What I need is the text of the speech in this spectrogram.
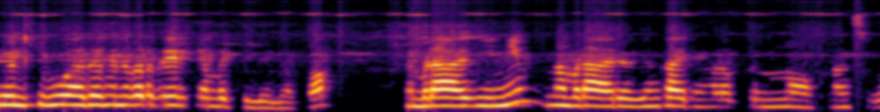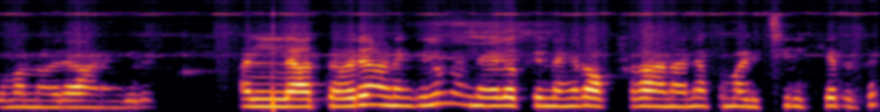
ജോലിക്ക് പോകാതെ അങ്ങനെ വെറുതെ ഇരിക്കാൻ പറ്റില്ലല്ലോ. അപ്പോൾ നമ്മുടെ ഇനിയും നമ്മുടെ ആരോഗ്യം കാര്യങ്ങളൊക്കെ ഒന്ന് നോക്കണം. അസുഖം വന്നവരാണെങ്കിലും അല്ലാത്തവരാണെങ്കിലും എന്തെങ്കിലുമൊക്കെ ഉണ്ടെങ്കിൽ ഡോക്ടറെ കാണാനൊക്കെ മടിച്ചിരിക്കരുത്.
